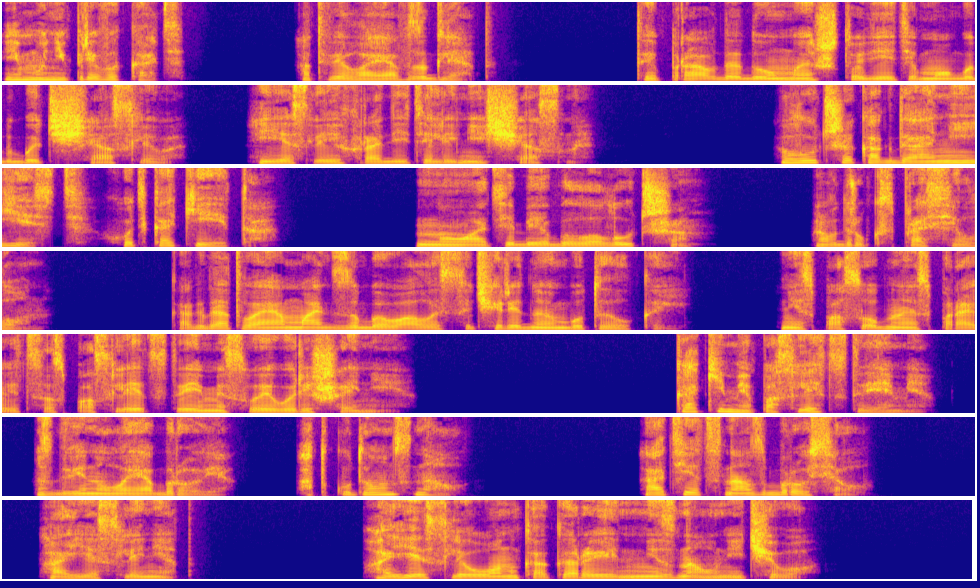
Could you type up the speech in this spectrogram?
Ему не привыкать», — отвела я взгляд. Ты правда думаешь, что дети могут быть счастливы, если их родители несчастны? Лучше, когда они есть, хоть какие-то. Ну, а тебе было лучше? Вдруг спросил он. Когда твоя мать забывалась с очередной бутылкой, неспособная справиться с последствиями своего решения. Какими последствиями? Сдвинула я брови. Откуда он знал? Отец нас бросил. А если нет? А если он, как и Рейн, не знал ничего?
